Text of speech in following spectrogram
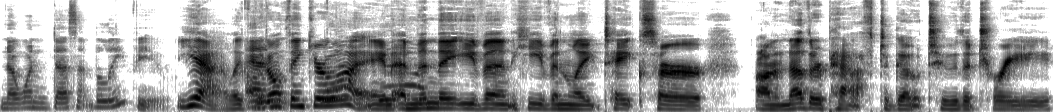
no one doesn't believe you Yeah, like we And- don't think you're yeah, lying. And then they even he even like takes her on another path to go to the tree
